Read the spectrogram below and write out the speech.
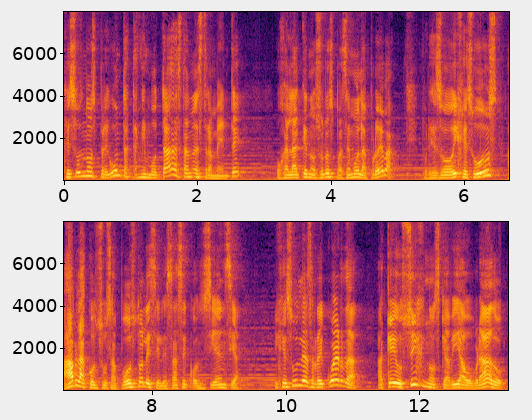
Jesús nos pregunta, ¿tan embotada está nuestra mente? Ojalá que nosotros pasemos la prueba. Por eso hoy Jesús habla con sus apóstoles y les hace conciencia y Jesús les recuerda aquellos signos que había obrado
